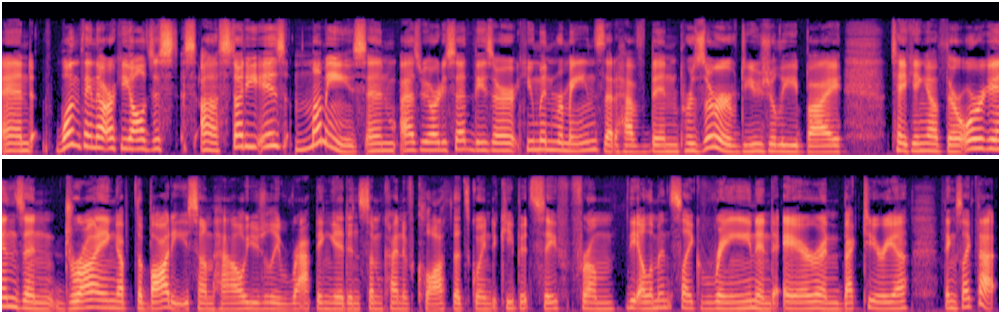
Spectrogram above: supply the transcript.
And one thing that archaeologists uh, study is mummies. And as we already said, these are human remains that have been preserved, usually by taking out their organs and drying up the body somehow, usually wrapping it in some kind of cloth that's going to keep it safe from the elements like rain and air and bacteria, things like that.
